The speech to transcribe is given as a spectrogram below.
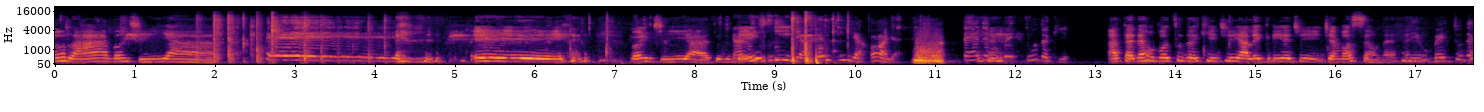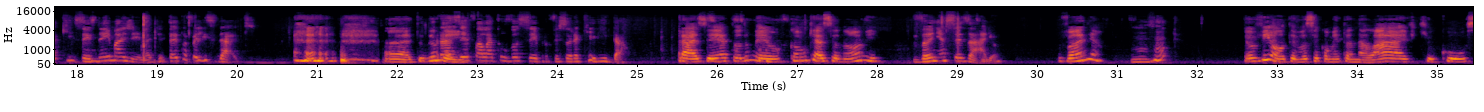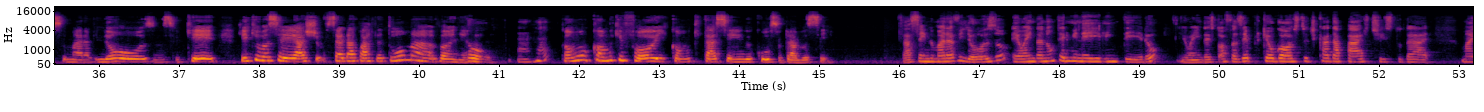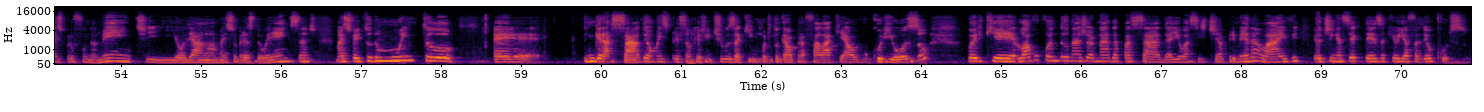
Olá, bom dia! Ei! Ei! Bom dia, tudo bem? alegria, bom dia. Olha, até derrubei tudo aqui. Até derrubou tudo aqui de alegria, de, de emoção, né? Derrubei tudo aqui, vocês nem imaginam, de tanta felicidade. Ah, tudo Prazer bem. falar com você, professora querida. Prazer é todo meu. Como que é seu nome? Vânia Cesário. Vânia? Uhum. Eu vi ontem você comentando na live que o curso maravilhoso, não sei o quê. O que que você achou? Você é da quarta turma, Vânia? Tô. Uhum. Como, como que foi? Como que está sendo o curso para você? Tá sendo maravilhoso. Eu ainda não terminei ele inteiro. Eu ainda estou a fazer porque eu gosto de cada parte estudar mais profundamente e olhar lá mais sobre as doenças. Mas foi tudo muito é, engraçado. É uma expressão que a gente usa aqui em Portugal para falar que é algo curioso. Porque logo quando na jornada passada eu assisti a primeira live, eu tinha certeza que eu ia fazer o curso.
